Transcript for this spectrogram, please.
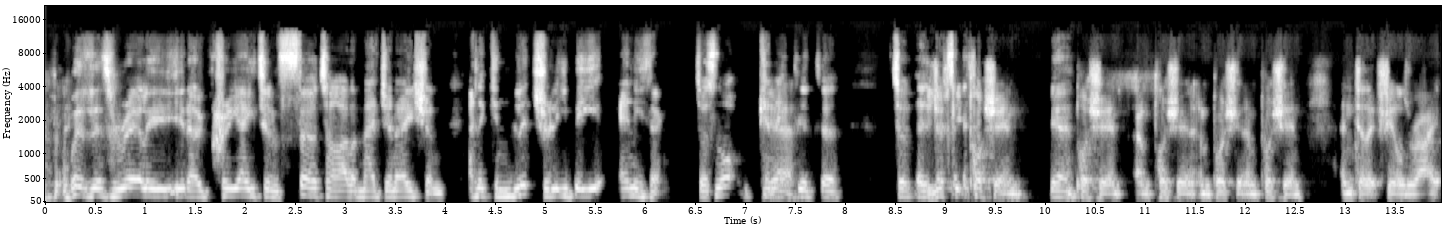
with this really you know creative, fertile imagination, and it can literally be anything. So it's not connected yeah. to so you just keep pushing, yeah, and pushing and pushing and pushing and pushing until it feels right,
